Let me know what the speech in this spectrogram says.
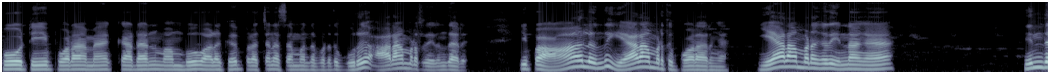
போட்டி பொறாமை கடன் வம்பு வழக்கு பிரச்சனை சம்மந்தப்பட்டது குரு ஆறாம் இடத்துல இருந்தார். இப்போ ஆறுலேருந்து ஏழாம் இடத்துக்கு போகிறாருங்க ஏழாம் இடங்கிறது என்னங்க? இந்த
